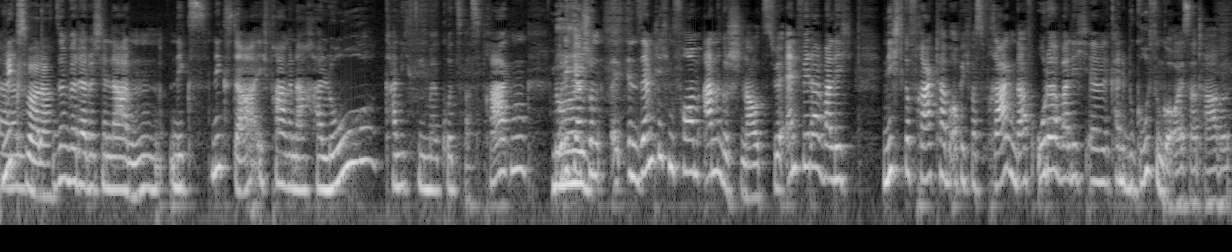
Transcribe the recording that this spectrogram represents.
ähm, Nix war da. Sind wir da durch den Laden. Nix, nix da. Ich frage nach, hallo, kann ich Sie mal kurz was fragen? Wurde ich ja Nein. schon äh, in sämtlichen Formen angeschnauzt für. Entweder, weil ich nicht gefragt habe, ob ich was fragen darf, oder weil ich äh, keine Begrüßung geäußert habe.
